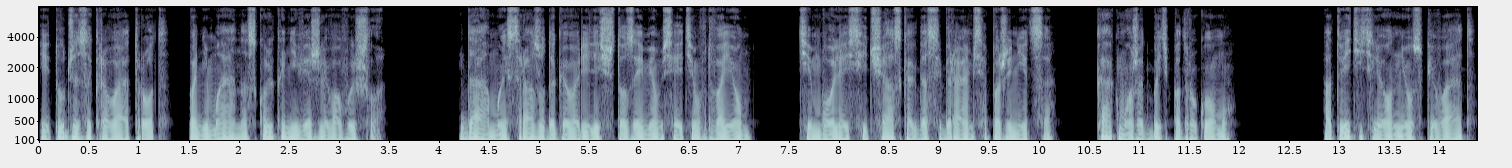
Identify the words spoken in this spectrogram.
и тут же закрывает рот, понимая, насколько невежливо вышло. «Да, мы сразу договорились, что займемся этим вдвоем. Тем более сейчас, когда собираемся пожениться. Как может быть по-другому?» Ответить ли он не успевает,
